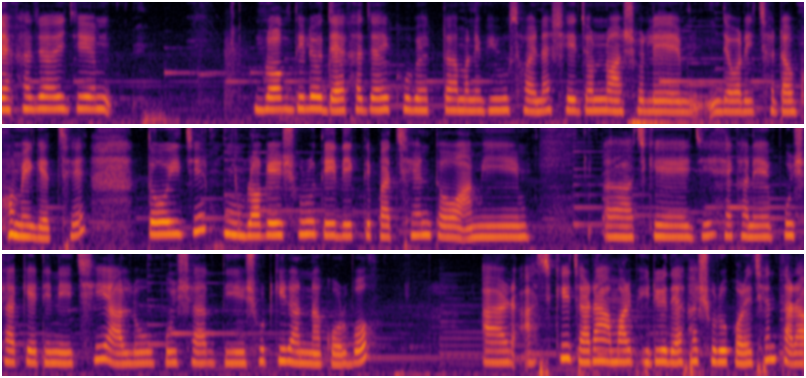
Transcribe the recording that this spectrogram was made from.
দেখা যায় যে ব্লগ দিলেও দেখা যায় খুব একটা মানে ভিউজ হয় না, সেই জন্য আসলে দেওয়ার ইচ্ছাটাও কমে গেছে। তো এই যে ব্লগের শুরুতেই দেখতে পাচ্ছেন, তো আমি আজকে যে এখানে পুঁই শাক কেটে নিয়েছি, আলু পুঁই শাক দিয়ে শুটকি রান্না করব। আর আজকে যারা আমার ভিডিও দেখা শুরু করেছেন, তারা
